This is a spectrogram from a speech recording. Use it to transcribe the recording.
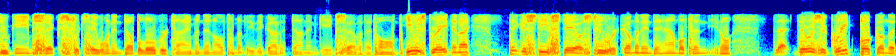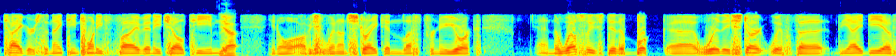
through Game Six, which they won in double overtime, and then ultimately they got it done in Game Seven at home. He was great, and I think of Steve Staios too. We're coming into Hamilton. You know, that, there was a great book on the Tigers, the 1925 NHL team. That, yeah. You know, obviously went on strike and left for New York. And the Wesleys did a book uh, where they start with uh, the idea of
